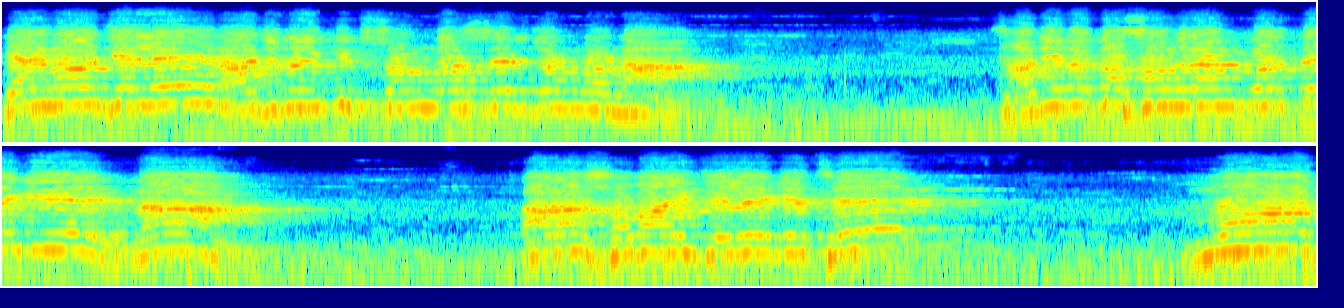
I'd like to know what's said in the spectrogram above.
কেন জেলে রাজনৈতিক সংঘর্ষের জন্য না? স্বাধীনতা সংগ্রাম করতে গিয়ে না? তারা সবাই জেলে গেছে। মদ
